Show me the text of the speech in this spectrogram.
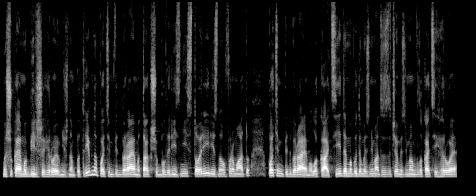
ми шукаємо більше героїв, ніж нам потрібно. Потім відбираємо так, щоб були різні історії різного формату. Потім підбираємо локації, де ми будемо знімати. Зазвичай ми знімаємо в локації героя.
